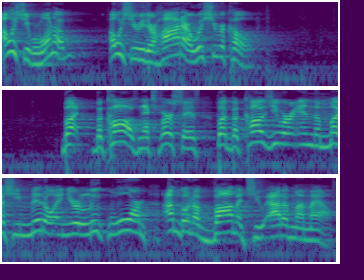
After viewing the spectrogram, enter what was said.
I wish you were one of them. I wish you were either hot or I wish you were cold. But because, next verse says, but because you are in the mushy middle and you're lukewarm, I'm going to vomit you out of my mouth.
